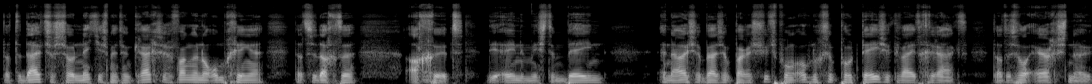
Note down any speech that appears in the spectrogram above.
Dat de Duitsers zo netjes met hun krijgsgevangenen omgingen dat ze dachten: ach gut, die ene mist een been. En nou is hij bij zijn parachutesprong ook nog zijn prothese kwijtgeraakt. Dat is wel erg sneu.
